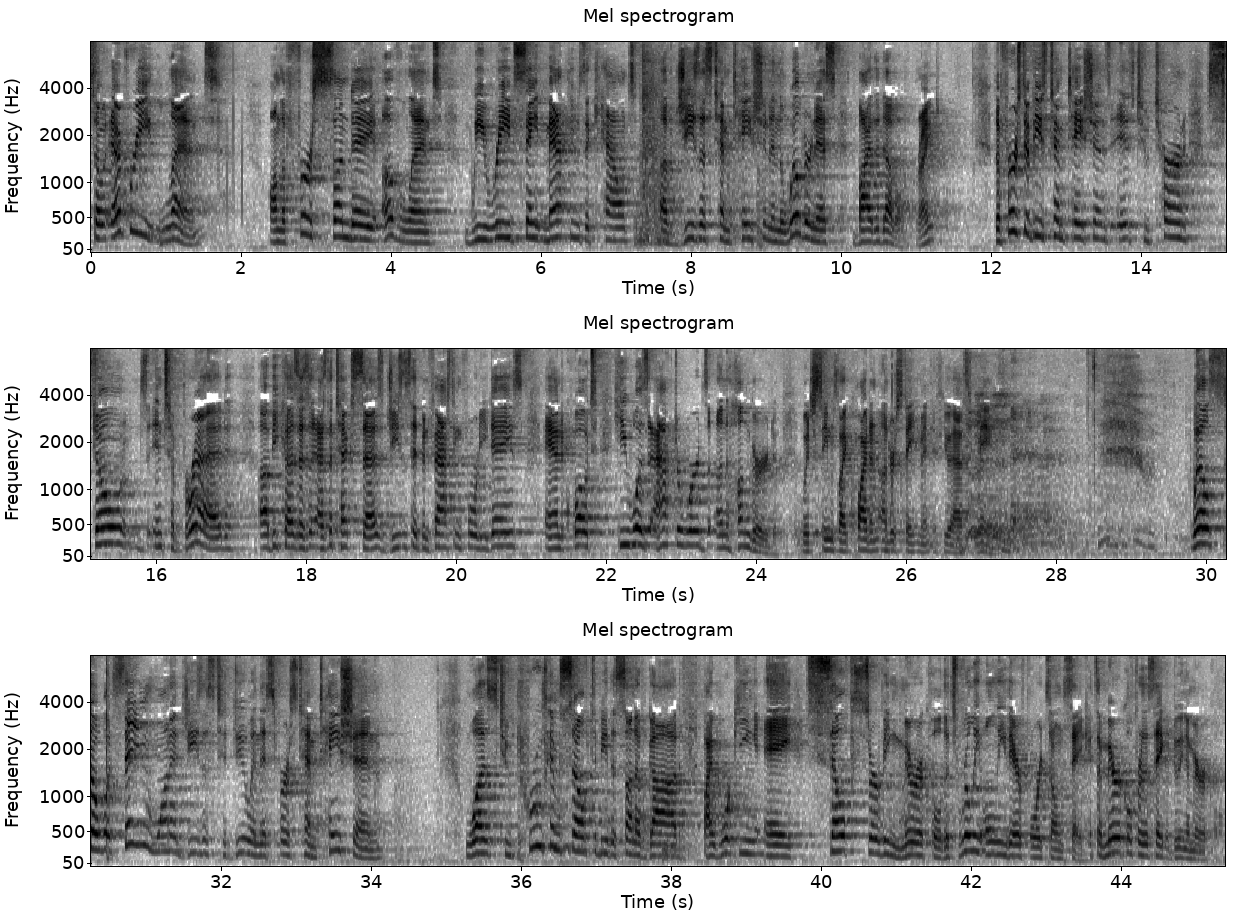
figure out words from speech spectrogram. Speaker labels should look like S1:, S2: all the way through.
S1: So every Lent, on the first Sunday of Lent, we read St. Matthew's account of Jesus' temptation in the wilderness by the devil, right? The first of these temptations is to turn stones into bread uh, because, as, as the text says, Jesus had been fasting 40 days and, quote, he was afterwards unhungered, which seems like quite an understatement if you ask me. Well, so what Satan wanted Jesus to do in this first temptation was to prove himself to be the Son of God by working a self serving miracle that's really only there for its own sake. It's a miracle for the sake of doing a miracle.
